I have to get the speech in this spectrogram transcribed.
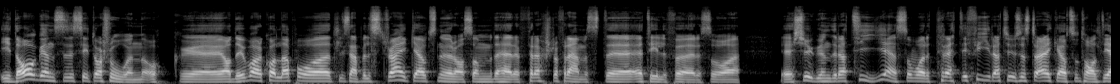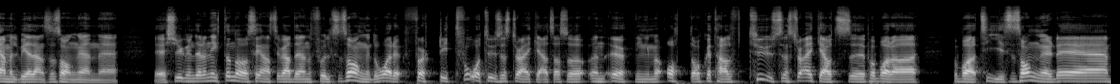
i dagens situation och ja, det är ju bara att kolla på till exempel strikeouts nu då som det här först och främst är till för så Eh, 2010 så var det 34 000 strikeouts totalt i MLB den säsongen. Eh, eh, 2019 då, senast vi hade en full säsong, då var det 42 000 strikeouts, alltså en ökning med 8 500 strikeouts på bara, på bara 10 säsonger. Det är,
